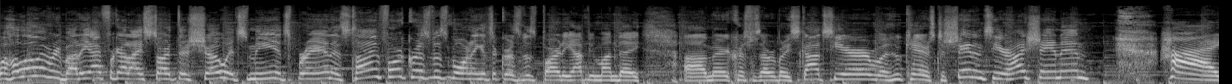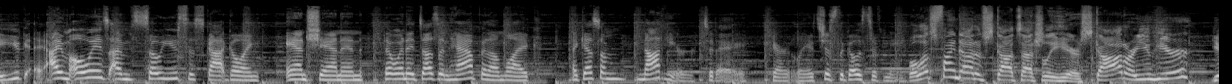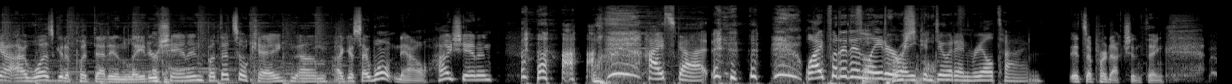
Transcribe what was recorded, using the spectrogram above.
Well, hello, everybody. I forgot I start this show. It's me, it's Bran. It's time for Christmas morning. It's a Christmas party. Happy Monday. Uh, Merry Christmas, everybody. Scott's here, but who cares? Because Shannon's here. Hi, Shannon. Hi. You I'm always I'm so used to Scott going and Shannon that when it doesn't happen I'm like I guess I'm not here today. Apparently, it's just the ghost of me. Well, let's find out if Scott's actually here. Scott, are you here? Yeah, I was going to put that in later, Shannon, but that's okay. Um, I guess I won't now. Hi, Shannon. Hi, Scott. Why put it in Felt later when you can do it in real time? It's a production thing.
